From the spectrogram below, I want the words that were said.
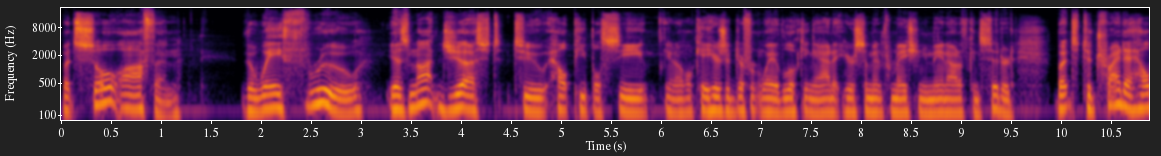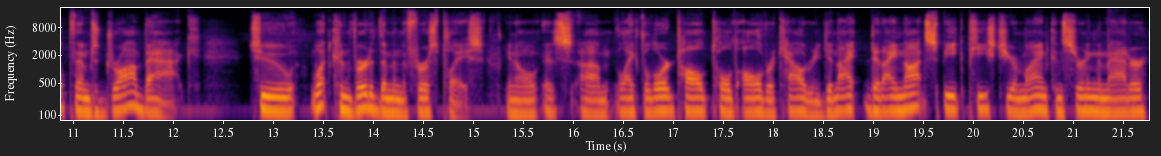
But so often, the way through is not just to help people see, you know, okay, here's a different way of looking at it, here's some information you may not have considered, but to try to help them to draw back to what converted them in the first place. You know, it's um, like the Lord told, told Oliver Cowdery, did I, did I not speak peace to your mind concerning the matter?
